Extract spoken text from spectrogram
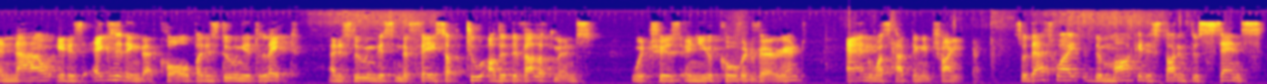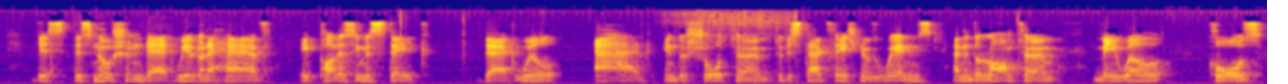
and now it is exiting that call, but is doing it late. And it's doing this in the face of two other developments, which is a new COVID variant and what's happening in China. So that's why the market is starting to sense this, this notion that we are going to have a policy mistake that will add in the short term to the stagflationary winds and in the long term may well cause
